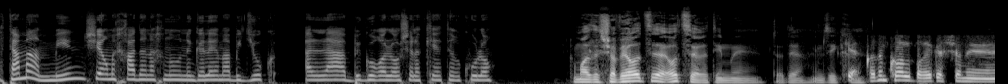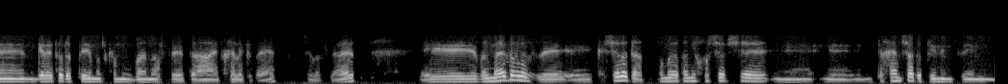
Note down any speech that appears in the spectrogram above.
אתה מאמין שיום אחד אנחנו נגלה מה בדיוק עלה בגורלו של הכתר כולו? כלומר, זה שווה עוד, עוד סרט, אם, אה, אתה יודע, אם זה יקרה. כן, קודם כל, ברגע שנגלה את הדפים, אז כמובן נעשה את, את חלק ב' של הסרט. אה, אבל מעבר לזה, אה, קשה לדעת. זאת אומרת, אני חושב שייתכן שהדפים נמצאים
